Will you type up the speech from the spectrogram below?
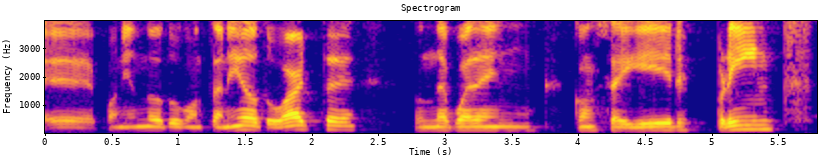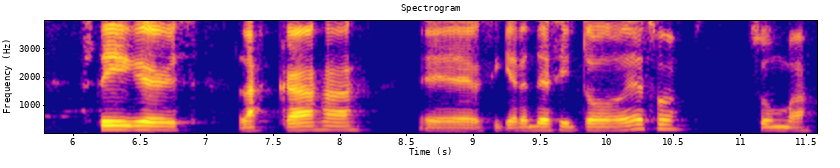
eh, poniendo tu contenido, tu arte, donde pueden conseguir prints, stickers, las cajas, eh, si quieres decir todo eso, zumba.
